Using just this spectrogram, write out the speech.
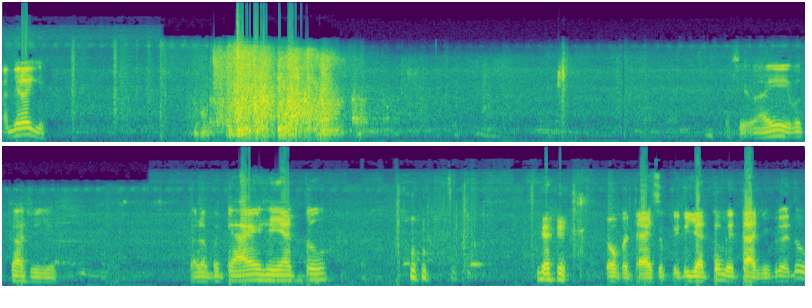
Ada lagi? Baik bekas je. Kalau peti air saya jatuh. Kalau peti air sepi tu jatuh, boleh tahan juga tu.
